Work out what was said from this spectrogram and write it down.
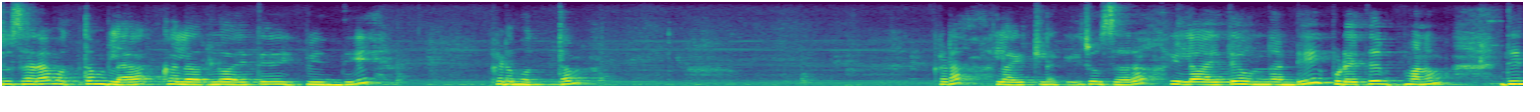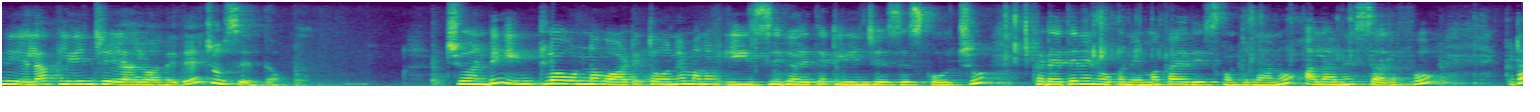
చూసారా? మొత్తం బ్లాక్ కలర్లో అయితే అయిపోయింది. ఇక్కడ మొత్తం ఇక్కడ లైట్లకి చూసారా? ఇలా అయితే ఉందండి. ఇప్పుడైతే మనం దీన్ని ఎలా క్లీన్ చేయాలో అనేది చూసేద్దాం. చూడండి ఇంట్లో ఉన్న వాటితోనే మనం ఈజీగా అయితే క్లీన్ చేసేసుకోవచ్చు. ఇక్కడైతే నేను ఒక నిమ్మకాయ తీసుకుంటున్నాను. అలానే సర్ఫ్. ఇక్కడ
